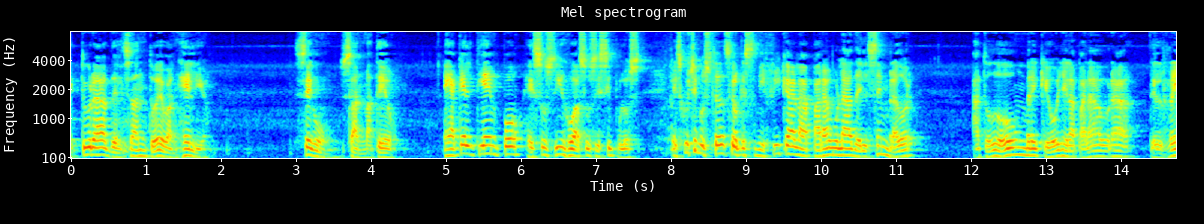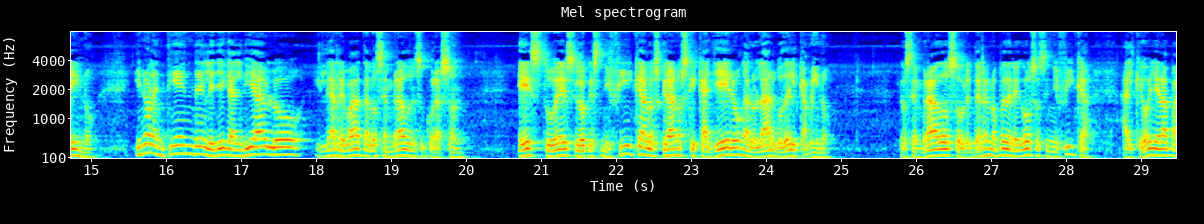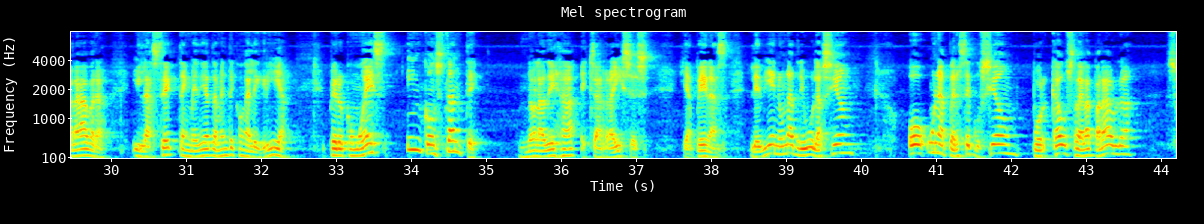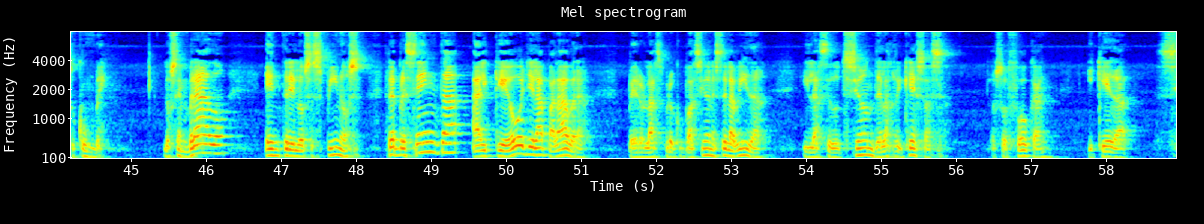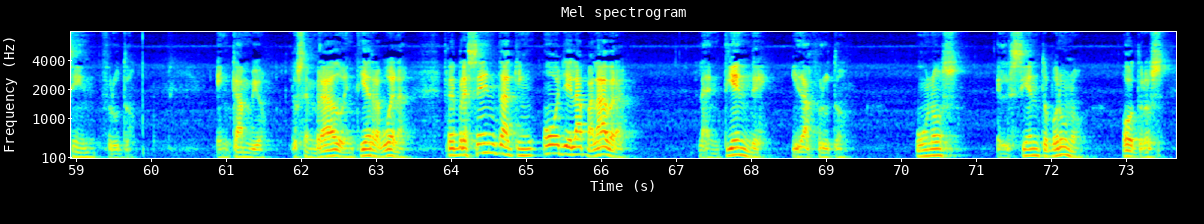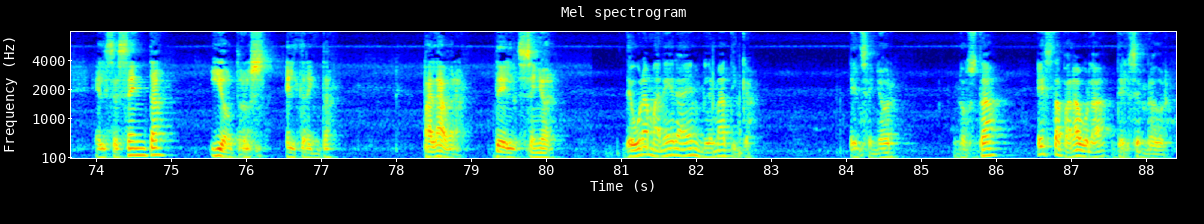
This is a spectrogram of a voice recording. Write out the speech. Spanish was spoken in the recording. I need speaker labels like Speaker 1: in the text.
Speaker 1: Lectura del Santo Evangelio según San Mateo. En aquel tiempo Jesús dijo a sus discípulos, escuchen ustedes lo que significa la parábola del sembrador. A todo hombre que oye la palabra del reino y no la entiende, le llega el diablo y le arrebata lo sembrado en su corazón. Esto es lo que significa los granos que cayeron a lo largo del camino. Los sembrados sobre terreno pedregoso significa al que oye la palabra y la acepta inmediatamente con alegría, pero como es inconstante, no la deja echar raíces y apenas le viene una tribulación o una persecución por causa de la palabra, sucumbe. Lo sembrado entre los espinos representa al que oye la palabra, pero las preocupaciones de la vida y la seducción de las riquezas lo sofocan y queda sin fruto. En cambio, lo sembrado en tierra buena representa a quien oye la palabra, la entiende y da fruto. Unos el ciento por uno, otros el sesenta y otros el treinta. Palabra del Señor. De una manera emblemática, el Señor nos da esta parábola del sembrador.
